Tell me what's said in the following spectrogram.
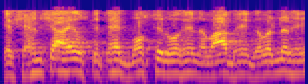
ایک شہنشاہ ہے، اس کے تحت بہت سے لوگ ہیں، نواب ہیں، گورنر ہیں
